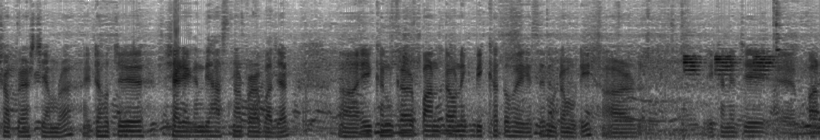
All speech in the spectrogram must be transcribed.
শপে আসছি আমরা। এটা হচ্ছে সারিয়াকান্দি হাসনারপাড়া বাজার। এইখানকার পানটা অনেক বিখ্যাত হয়ে গেছে মোটামুটি। আর এখানে যে পান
